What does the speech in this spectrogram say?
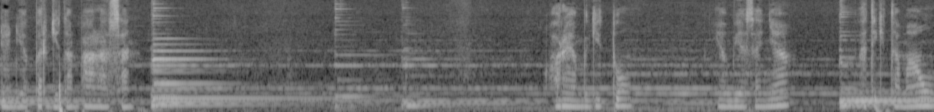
dan dia pergi tanpa alasan. Orang yang begitu yang biasanya hati kita mau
